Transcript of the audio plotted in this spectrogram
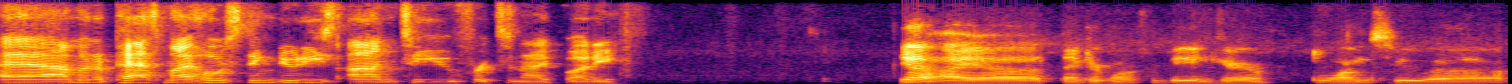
uh, I'm going to pass my hosting duties on to you for tonight, buddy yeah, I uh, thank everyone for being here. The ones who uh,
